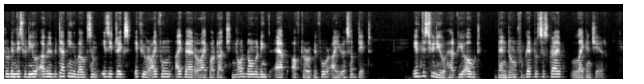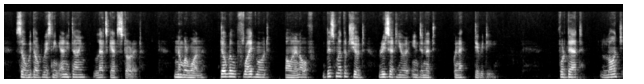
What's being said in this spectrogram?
Today in this video I will be talking about some easy tricks if your iPhone, iPad or iPod touch not downloading the app after or before iOS update. If this video helped you out then don't forget to subscribe, like and share. So without wasting any time, let's get started. Number 1. Toggle flight mode on and off. This method should reset your internet connectivity. For that, launch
